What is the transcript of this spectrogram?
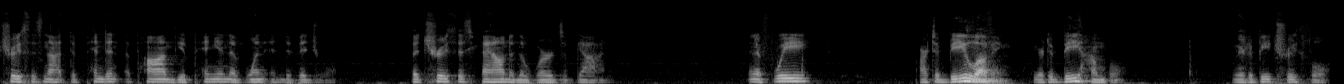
truth is not dependent upon the opinion of one individual, but truth is found in the words of God. And if we are to be loving, we are to be humble, we are to be truthful,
